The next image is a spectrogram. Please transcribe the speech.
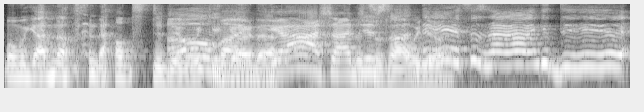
when we got nothing else to do. we Oh my go to, gosh! I this just is how thought we do this is how I can do it.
